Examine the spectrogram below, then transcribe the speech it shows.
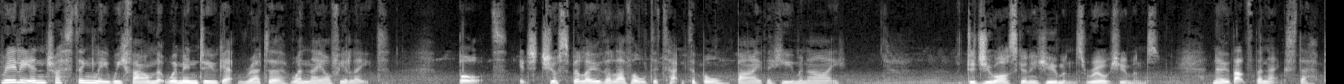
Really interestingly, we found that women do get redder when they ovulate, but it's just below the level detectable by the human eye. Did you ask any humans, real humans? No, that's the next step.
